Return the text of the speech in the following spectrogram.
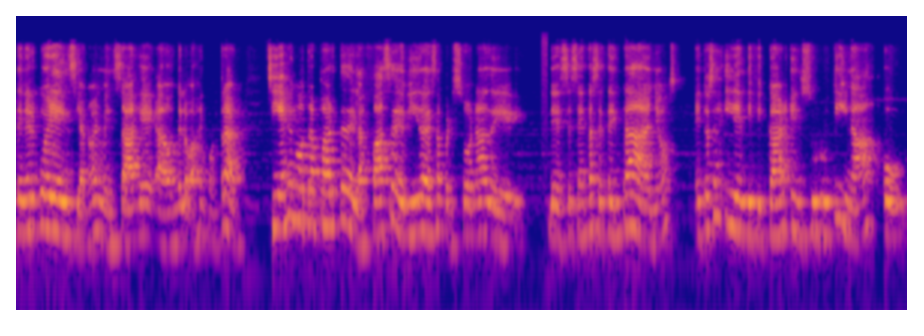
tener coherencia, ¿no? El mensaje a dónde lo vas a encontrar. Si es en otra parte de la fase de vida de esa persona de, de 60, 70 años, entonces identificar en su rutina o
